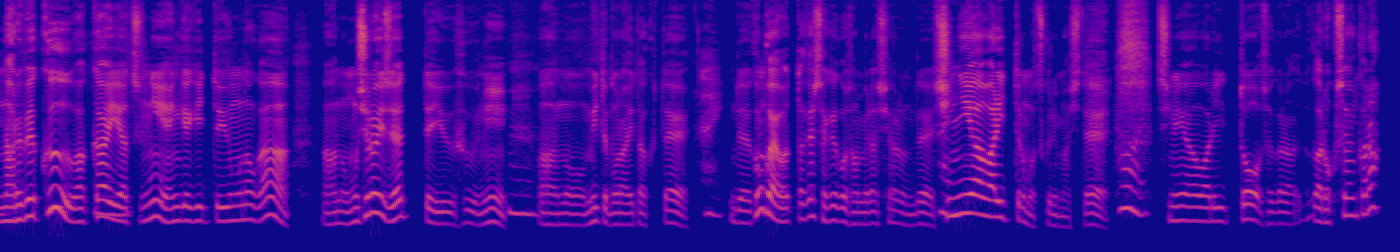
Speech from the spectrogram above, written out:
なるべく若いやつに演劇っていうものが、あの面白いぜっていうふうに、うん。あの見てもらいたくて。はい。で今回は竹下恵子さんもいらっしゃるんで、シニア割っていうのも作りましてはいシニア割とそれからだから6,000円かな、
